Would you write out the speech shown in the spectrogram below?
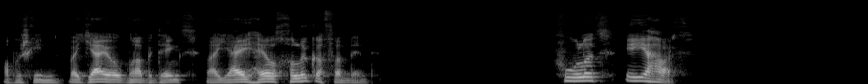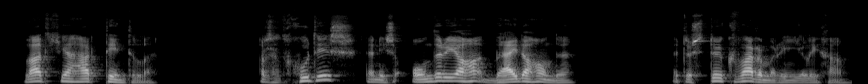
of misschien wat jij ook maar bedenkt, waar jij heel gelukkig van bent. Voel het in je hart. Laat je hart tintelen. Als het goed is, dan is onder je beide handen het een stuk warmer in je lichaam.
